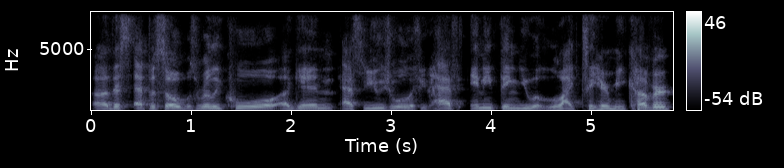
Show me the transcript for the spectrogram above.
Uh, this episode was really cool. Again, as usual, if you have anything you would like to hear me cover,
